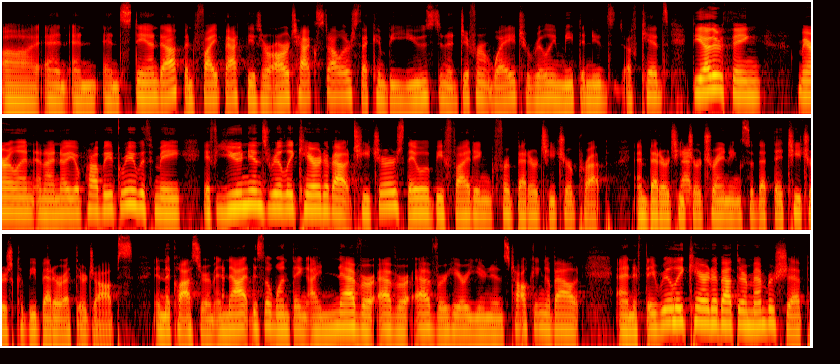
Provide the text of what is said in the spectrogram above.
uh, and, and, and stand up and fight back. These are our tax dollars that can be used in a different way to really meet the needs of kids. The other thing, Marilyn, and I know you'll probably agree with me, if unions really cared about teachers, they would be fighting for better teacher prep and better teacher training so that the teachers could be better at their jobs in the classroom. And that is the one thing I never, ever, ever hear unions talking about. And if they really cared about their membership,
